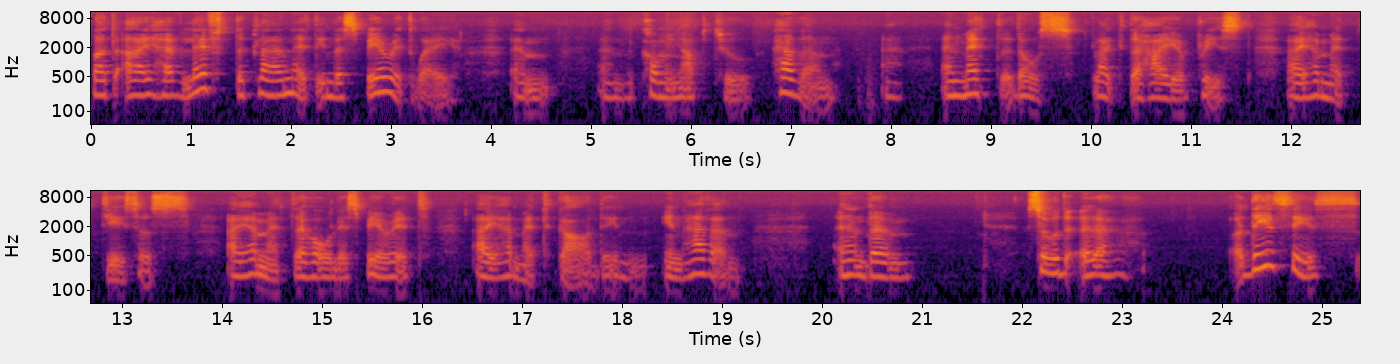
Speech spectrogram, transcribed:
but I have left the planet in the spirit way and and coming up to heaven uh, and met those like the higher priest I have met Jesus I have met the Holy Spirit I have met God in in heaven and um, so the, uh, this is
